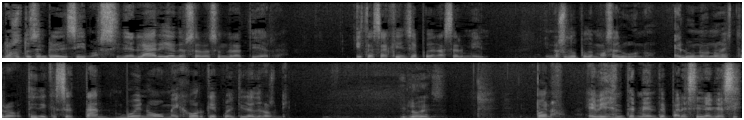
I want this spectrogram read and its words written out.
nosotros siempre decimos, sin el área de observación de la Tierra, estas agencias pueden hacer mil y nosotros podemos hacer uno. El uno nuestro tiene que ser tan bueno o mejor que cualquiera de los mil. ¿Y lo es? Bueno, evidentemente pareciera que sí.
